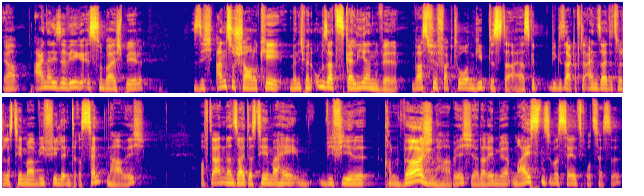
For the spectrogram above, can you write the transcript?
Ja, einer dieser Wege ist zum Beispiel, sich anzuschauen, okay, wenn ich meinen Umsatz skalieren will, was für Faktoren gibt es da? Es gibt, wie gesagt, auf der einen Seite zum Beispiel das Thema, wie viele Interessenten habe ich. Auf der anderen Seite das Thema, hey, wie viel Conversion habe ich? Ja, da reden wir meistens über Sales-Prozesse.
